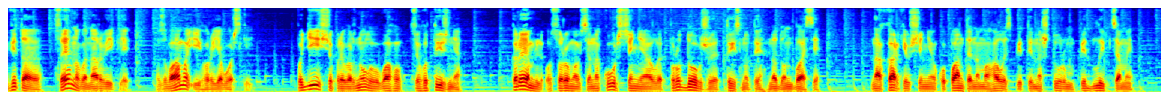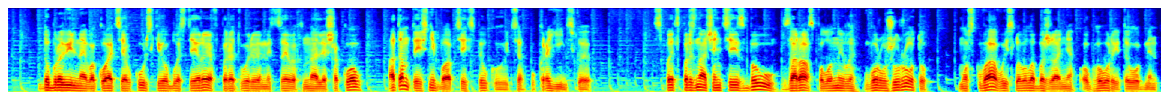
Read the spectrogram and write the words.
Вітаю! Це новина Рвіклі. З вами Ігор Яворський. Події, що привернули увагу цього тижня. Кремль осоромився на Курщині, але продовжує тиснути на Донбасі. На Харківщині окупанти намагались піти на штурм під липцями. Добровільна евакуація в Курській області РФ перетворює місцевих на лішаков, а тамтешні бабці спілкуються українською. Спецпризначенці СБУ зараз полонили ворожу роту. Москва висловила бажання обговорити обмін.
